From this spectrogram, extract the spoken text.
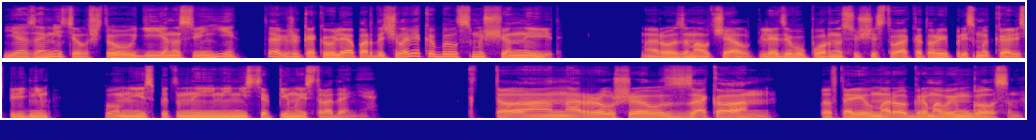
Я заметил, что у гиены-свиньи, так же, как и у леопарда-человека, был смущенный вид. Моро замолчал, глядя в упор на существа, которые присмыкались перед ним, помня испытанные ими нестерпимые страдания. «Кто нарушил закон?» — повторил Моро громовым голосом.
